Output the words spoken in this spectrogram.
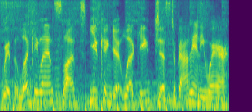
With the Lucky Land slots, you can get lucky just about anywhere.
